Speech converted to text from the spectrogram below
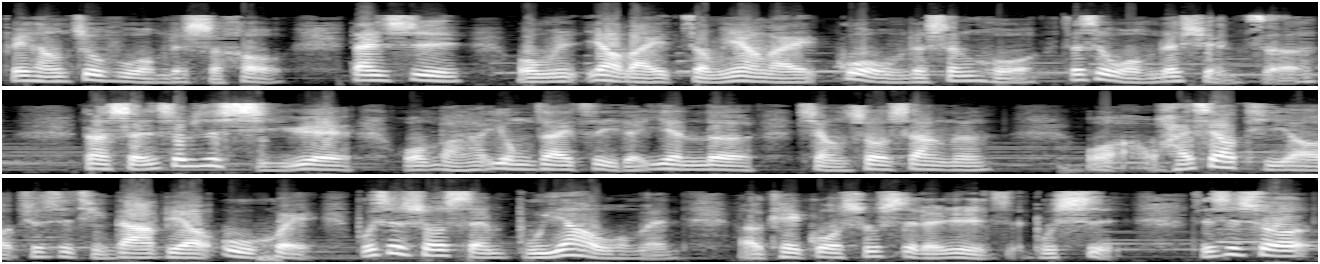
非常祝福我们的时候，但是我们要来怎么样来过我们的生活活，这是我们的选择。那神是不是喜悦我们把它用在自己的宴乐享受上呢？我我还是要提哦，就是请大家不要误会，不是说神不要我们呃可以过舒适的日子，不是，只是说。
